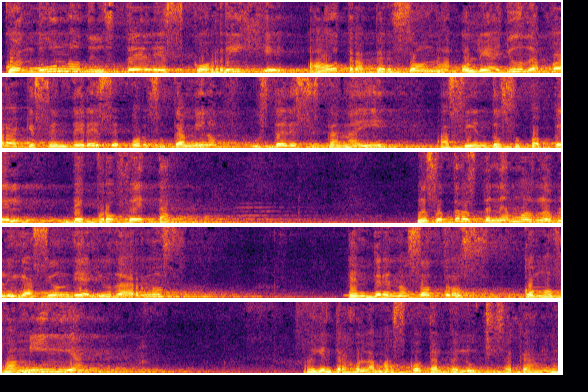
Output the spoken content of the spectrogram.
Cuando uno de ustedes corrige a otra persona o le ayuda para que se enderece por su camino, ustedes están ahí haciendo su papel de profeta. Nosotros tenemos la obligación de ayudarnos entre nosotros como familia. Alguien trajo la mascota, el peluche acá, mira.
